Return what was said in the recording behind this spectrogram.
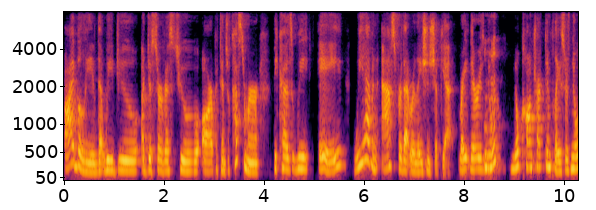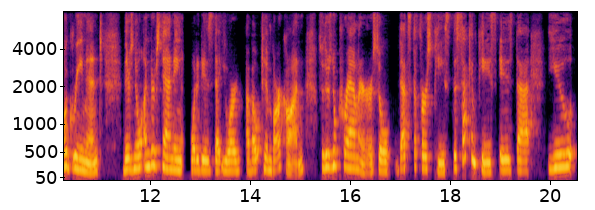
I believe that we do a disservice to our potential customer because we, A, we haven't asked for that relationship yet, right? There is mm-hmm. no, no contract in place. There's no agreement. There's no understanding what it is that you are about to embark on. So there's no parameters. So that's the first piece. The second piece is that you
